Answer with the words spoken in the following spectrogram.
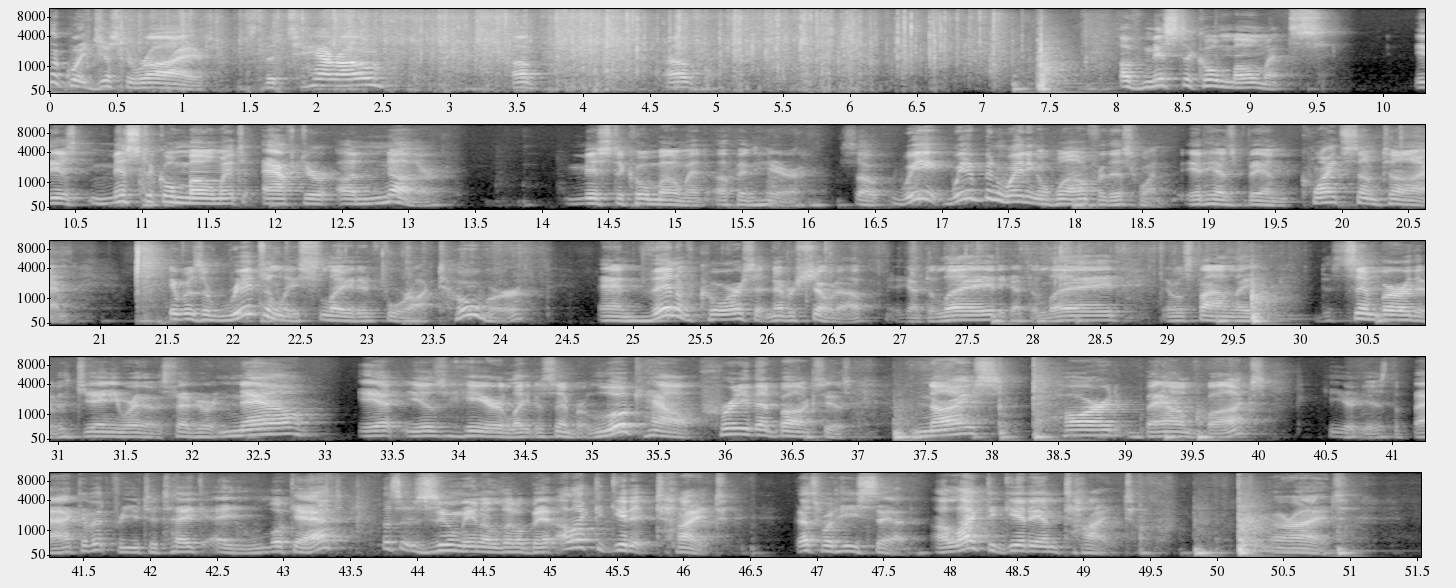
Look what just arrived. It's the tarot of of of mystical moments. It is mystical moment after another mystical moment up in here. So we we have been waiting a while for this one. It has been quite some time. It was originally slated for October, and then of course it never showed up. It got delayed, it got delayed. It was finally December, then it was January, then it was February. Now it is here late December. Look how pretty that box is. Nice hard bound box. Here is the back of it for you to take a look at. Let's zoom in a little bit. I like to get it tight. That's what he said. I like to get in tight. All right.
